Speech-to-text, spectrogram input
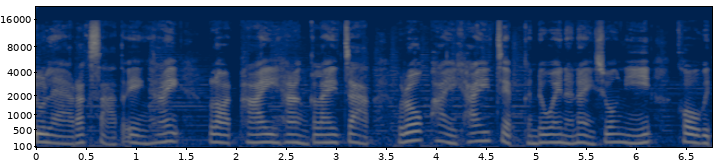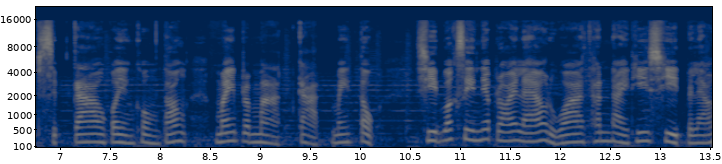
ดูแลรักษาตัวเองให้ปลอดภัยห่างไกลจากโรคภัยไข้เจ็บกันด้วยนะในช่วงนี้โควิด -19 ก็ยังคงต้องไม่ประมาทการ์ดไม่ตกฉีดวัคซีนเรียบร้อยแล้ว หรือว่าท่านใดที่ฉีดไปแล้ว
